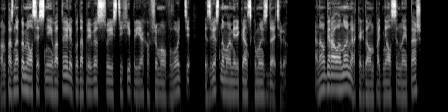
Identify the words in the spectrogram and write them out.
Он познакомился с ней в отеле, куда привез свои стихи приехавшему в Лотте известному американскому издателю. Она убирала номер, когда он поднялся на этаж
